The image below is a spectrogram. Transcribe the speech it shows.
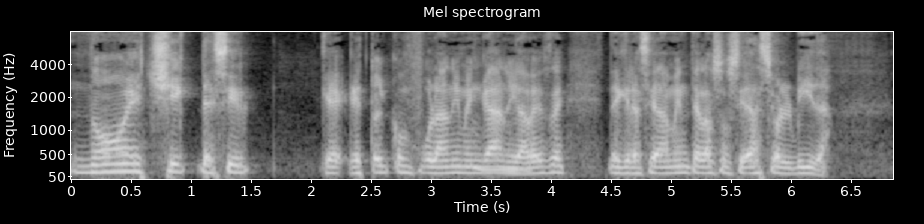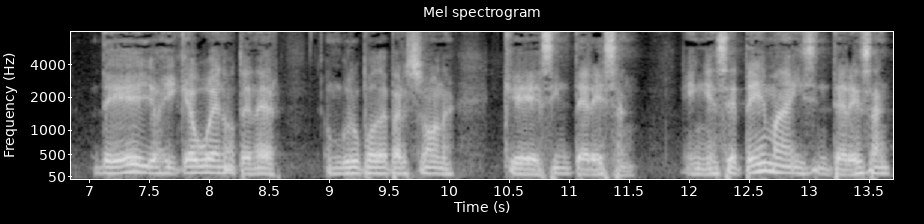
no es chic decir que, estoy con fulano y me engano y a veces desgraciadamente la sociedad se olvida de ellos y qué bueno tener un grupo de personas que se interesan en ese tema y se interesan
